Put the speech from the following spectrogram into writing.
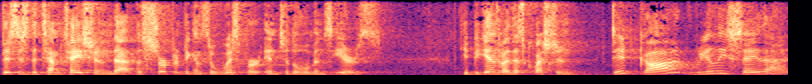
This is the temptation that the serpent begins to whisper into the woman's ears. He begins by this question Did God really say that?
